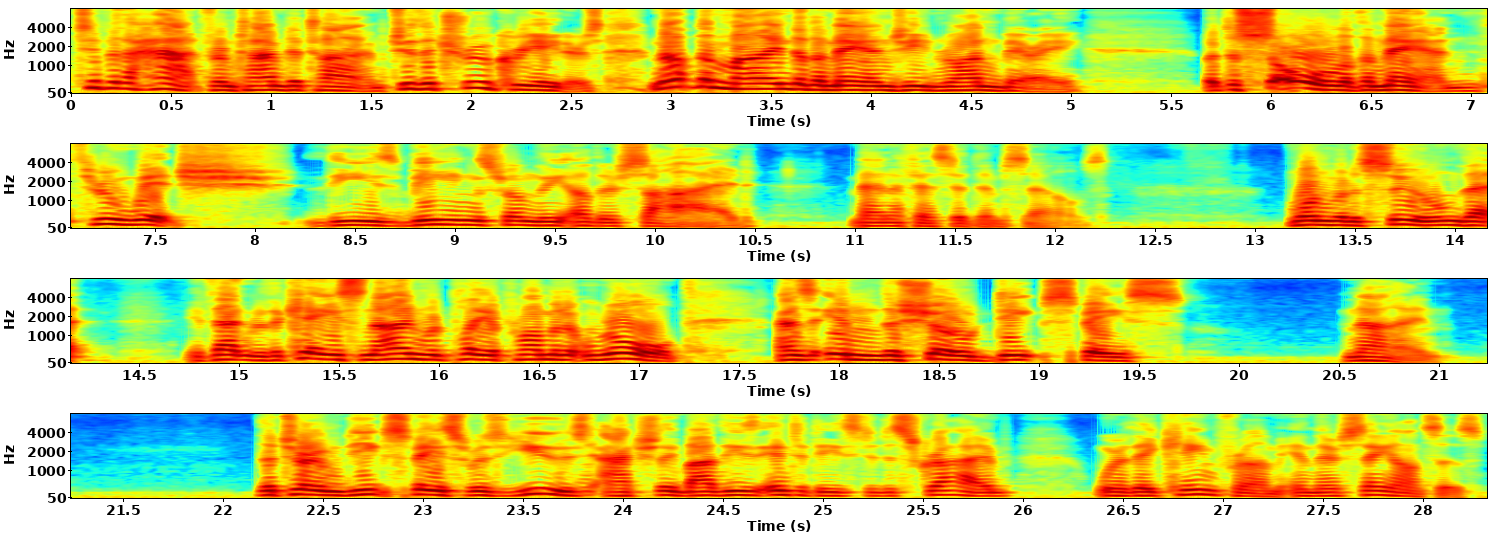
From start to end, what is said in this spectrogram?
tip of the hat from time to time to the true creators, not the mind of the man Gene Roddenberry, but the soul of the man through which these beings from the other side manifested themselves? One would assume that if that were the case, Nine would play a prominent role as in the show Deep Space Nine. The term deep space was used actually by these entities to describe where they came from in their seances.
